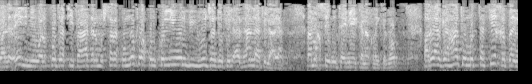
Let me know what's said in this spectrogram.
والعلم والقدرة فهذا المشترك مطلق كلي يوجد في الأذهان لا في الأعيان. أما خصيب ابن تيمية كنقل كده. أريد متفق بن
